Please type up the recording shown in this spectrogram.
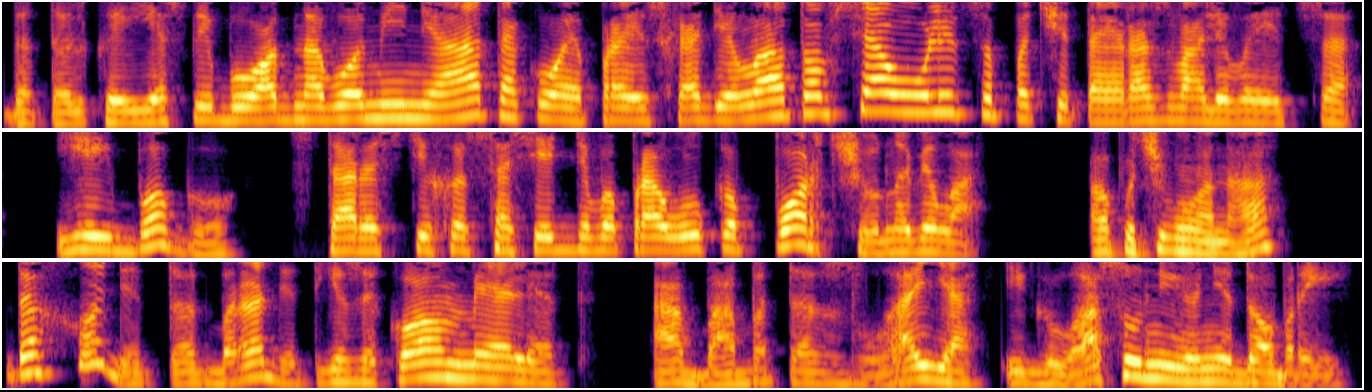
Да только если бы у одного меня такое происходило, а то вся улица, почитай, разваливается. Ей-богу, Старостиха соседнего проулка порчу навела. А почему она? Да ходит тот, бродит, языком мелет. А баба-то злая, и глаз у нее недобрый.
